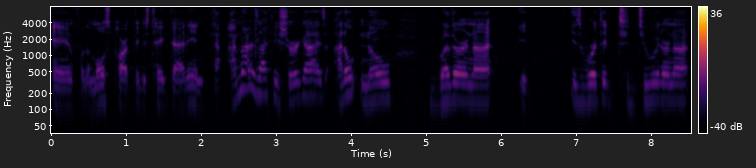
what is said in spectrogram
and for the most part, they just take that in. I'm not exactly sure, guys. I don't know whether or not it is worth it to do it or not.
